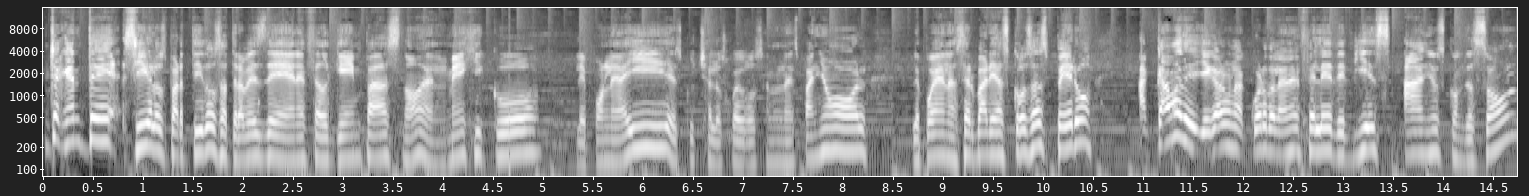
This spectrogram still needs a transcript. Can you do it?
Mucha gente sigue los partidos a través de NFL Game Pass, ¿no? En México, le pone ahí, escucha los juegos en español, le pueden hacer varias cosas, pero acaba de llegar a un acuerdo la NFL de 10 años con The Zone.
